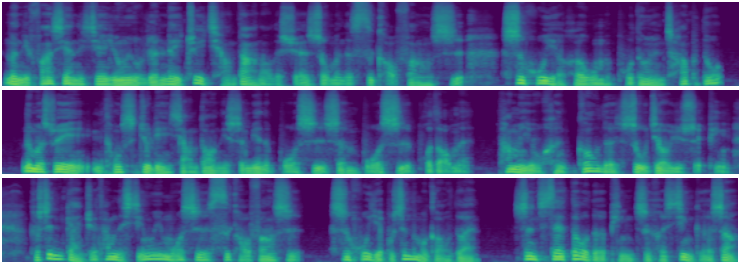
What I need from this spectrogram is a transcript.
那你发现那些拥有人类最强大脑的选手们的思考方式，似乎也和我们普通人差不多。那么，所以你同时就联想到你身边的博士生、博士、博导们。他们有很高的受教育水平，可是你感觉他们的行为模式、思考方式似乎也不是那么高端，甚至在道德品质和性格上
